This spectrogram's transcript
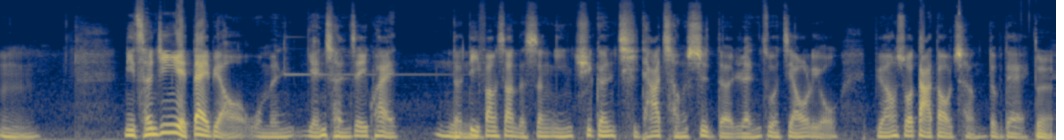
嗯，你曾经也代表我们盐城这一块的地方上的声音，去跟其他城市的人做交流，比方说大道城，对不对？对，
